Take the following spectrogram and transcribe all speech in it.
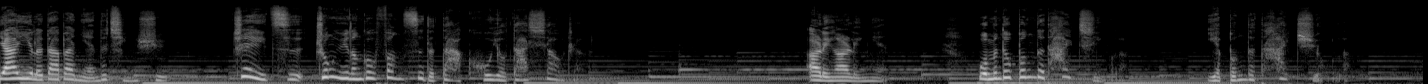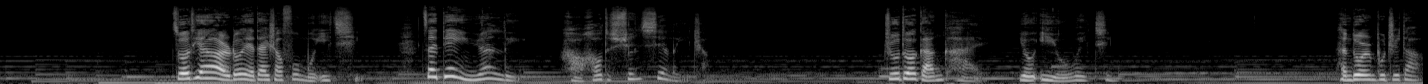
压抑了大半年的情绪，这一次终于能够放肆的大哭又大笑着了。二零二零年，我们都绷得太紧了，也绷得太久了。昨天耳朵也带上父母一起。在电影院里，好好的宣泄了一场，诸多感慨又意犹未尽。很多人不知道，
